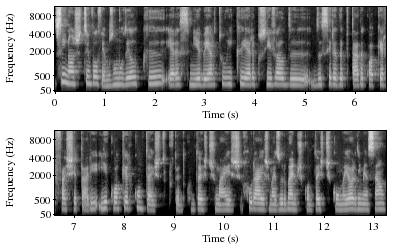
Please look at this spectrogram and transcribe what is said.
Sim, nós desenvolvemos um modelo que era semi-aberto e que era possível de, de ser adaptado a qualquer faixa etária e a qualquer contexto, portanto, contextos mais rurais, mais urbanos, contextos com maior dimensão,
